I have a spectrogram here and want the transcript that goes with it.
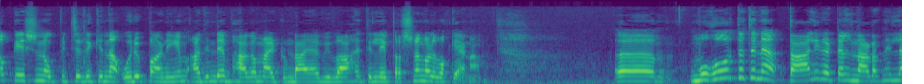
ലൊക്കേഷൻ ഒപ്പിച്ചിരിക്കുന്ന ഒരു പണിയും അതിന്റെ ഭാഗമായിട്ടുണ്ടായ വിവാഹത്തിലെ പ്രശ്നങ്ങളുമൊക്കെയാണ്. മുഹൂർത്തത്തിന് താലികെട്ടൽ നടന്നില്ല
